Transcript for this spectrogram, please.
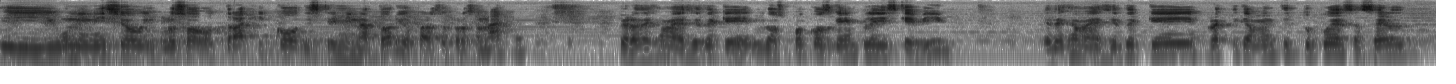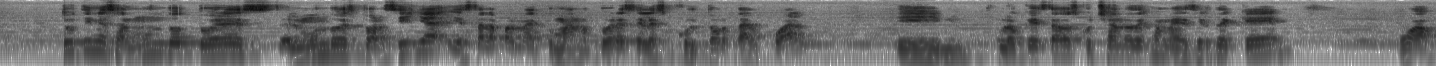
y un inicio incluso trágico, discriminatorio para su personaje. Pero déjame decirte que los pocos gameplays que vi, eh, déjame decirte que prácticamente tú puedes hacer tú tienes al mundo, tú eres, el mundo es tu arcilla y está la palma de tu mano, tú eres el escultor tal cual. Y lo que he estado escuchando, déjame decirte que, wow,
